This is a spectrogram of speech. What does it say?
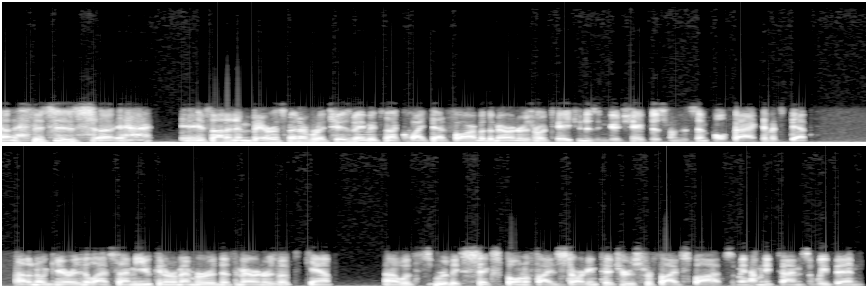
uh, this is. Uh, it's not an embarrassment of riches. Maybe it's not quite that far, but the Mariners' rotation is in good shape just from the simple fact of its depth. I don't know, Gary, the last time you can remember that the Mariners went to camp uh, with really six bona fide starting pitchers for five spots. I mean, how many times have we been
